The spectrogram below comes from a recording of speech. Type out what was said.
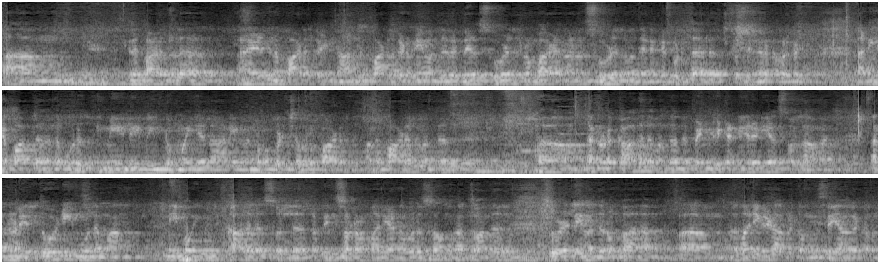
இந்த பாடத்தில் நான் எழுதின பாடல்கள் நான்கு பாடல்களுமே வந்து வெவ்வேறு சூழல் ரொம்ப அழகான சூழல் வந்து எனக்கு கொடுத்தாரு சுசீந்திரன் அவர்கள். நீங்கள் நீங்க பார்த்த அந்த ஒருத்தி மேலே மீண்டும் மையலானே வந்து ரொம்ப பிடிச்ச ஒரு பாடல். அந்த பாடல் வந்து தன்னோட காதலை வந்து அந்த பெண்கிட்ட நேரடியா சொல்லாம தன்னுடைய தோழி மூலமா நீ போய் காதலை சொல்லு அப்படின்னு சொல்ற மாதிரியான ஒரு சாங் ஸோ அந்த சூழலே வந்து ரொம்ப வரிகளாகட்டும் இசையாகட்டும்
